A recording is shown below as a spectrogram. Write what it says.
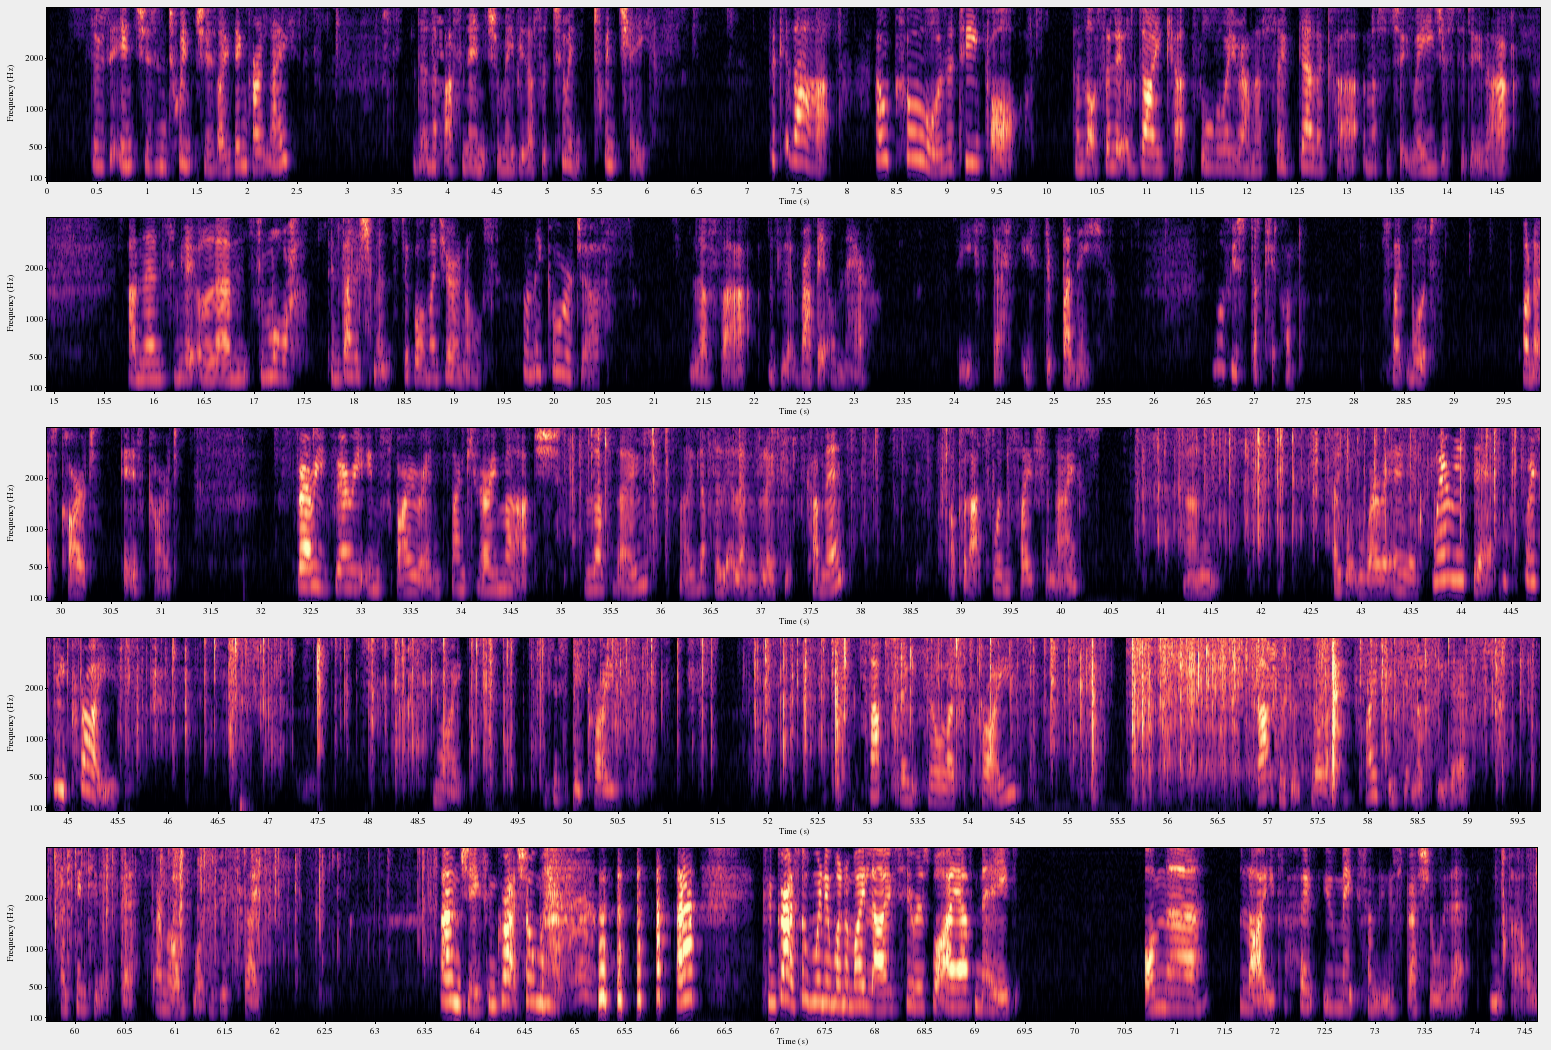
Those are inches and twinches, I think, aren't they? I don't know if that's an inch or maybe that's a twin twinchy. Look at that. How cool. It's a teapot. And lots of little die cuts all the way around. That's so delicate. It must have took ages to do that. And then some little, um, some more embellishments to go on my journals. Aren't they gorgeous? Love that. There's a little rabbit on there. Easter, Easter bunny. What have you stuck it on? It's like wood. Oh no, it's card. It is card. Very, very inspiring. Thank you very much. Love those. I love the little envelope it's come in. I'll put that to one side for now. And I don't know where it is. Where is it? Where's my prize? Right. Is this my prize? That don't feel like a prize. That doesn't feel like, I think it must be this. I'm thinking it's this. Hang on, what does this say? Angie, congrats on, congrats on winning one of my lives. Here is what I have made on the live. Hope you make something special with it. Oh,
